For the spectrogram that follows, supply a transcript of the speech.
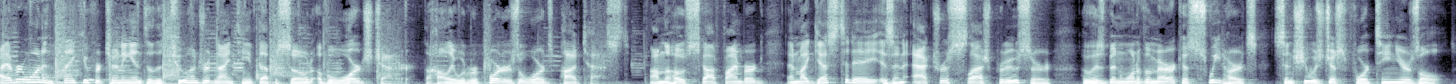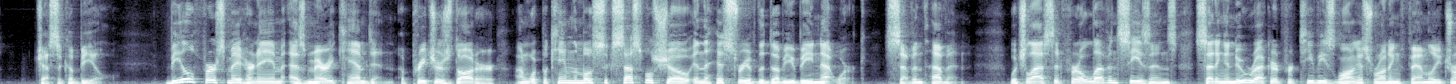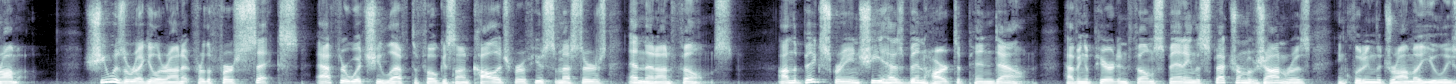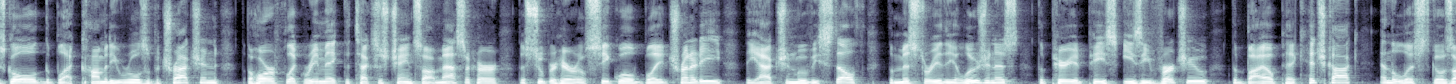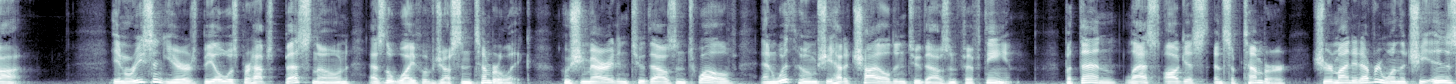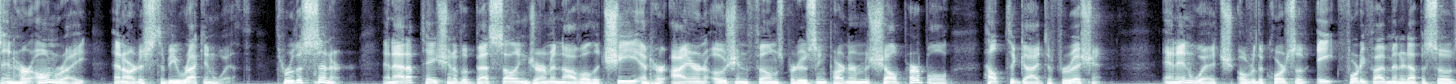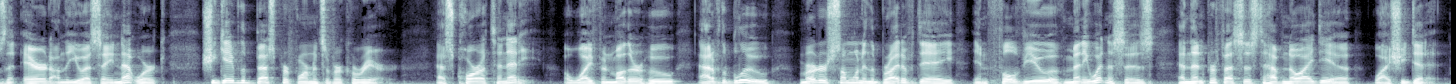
Hi, everyone, and thank you for tuning in to the 219th episode of Awards Chatter, the Hollywood Reporters Awards podcast. I'm the host, Scott Feinberg, and my guest today is an actress slash producer who has been one of America's sweethearts since she was just 14 years old, Jessica Biel. Biel first made her name as Mary Camden, a preacher's daughter, on what became the most successful show in the history of the WB network, Seventh Heaven, which lasted for 11 seasons, setting a new record for TV's longest running family drama. She was a regular on it for the first six, after which she left to focus on college for a few semesters and then on films. On the big screen, she has been hard to pin down, having appeared in films spanning the spectrum of genres, including the drama Ulee's Gold, the black comedy Rules of Attraction, the horror flick remake The Texas Chainsaw Massacre, the superhero sequel Blade Trinity, the action movie Stealth, the mystery of The Illusionist, the period piece Easy Virtue, the biopic Hitchcock, and the list goes on. In recent years, Biel was perhaps best known as the wife of Justin Timberlake, who she married in 2012 and with whom she had a child in 2015. But then, last August and September, she reminded everyone that she is, in her own right, an artist to be reckoned with, through The Sinner, an adaptation of a best selling German novel that she and her Iron Ocean Films producing partner Michelle Purple helped to guide to fruition, and in which, over the course of eight 45 minute episodes that aired on the USA Network, she gave the best performance of her career as Cora Tanetti, a wife and mother who, out of the blue, murders someone in the bright of day in full view of many witnesses and then professes to have no idea why she did it.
